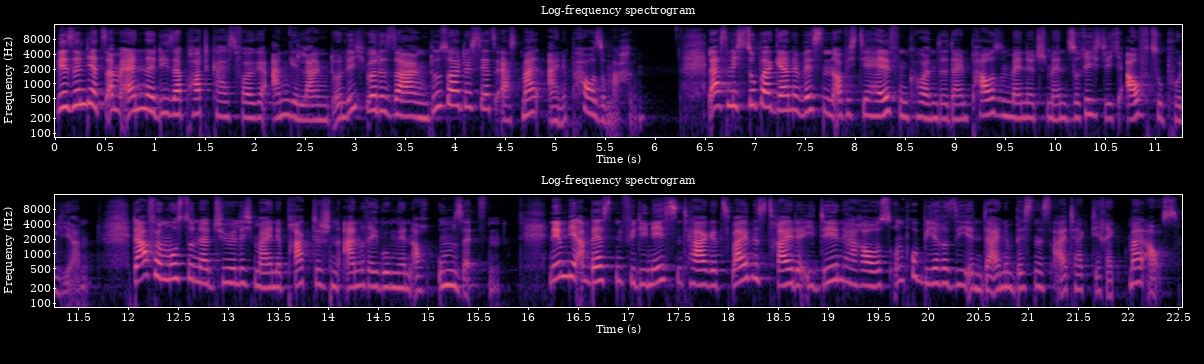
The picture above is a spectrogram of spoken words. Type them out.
Wir sind jetzt am Ende dieser Podcast-Folge angelangt und ich würde sagen, du solltest jetzt erstmal eine Pause machen. Lass mich super gerne wissen, ob ich dir helfen konnte, dein Pausenmanagement so richtig aufzupolieren. Dafür musst du natürlich meine praktischen Anregungen auch umsetzen. Nimm dir am besten für die nächsten Tage zwei bis drei der Ideen heraus und probiere sie in deinem Business-Alltag direkt mal aus.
